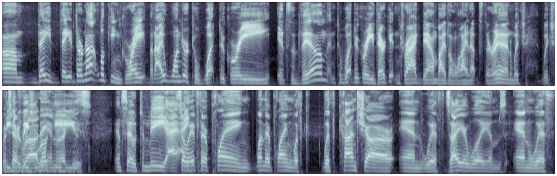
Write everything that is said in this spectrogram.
um, they they they're not looking great, but I wonder to what degree it's them and to what degree they're getting dragged down by the lineups they're in, which which, Which feature these rookies. and rookies. And so to me, I, So I- if they're playing when they're playing with with Konchar and with Ziaire Williams and with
